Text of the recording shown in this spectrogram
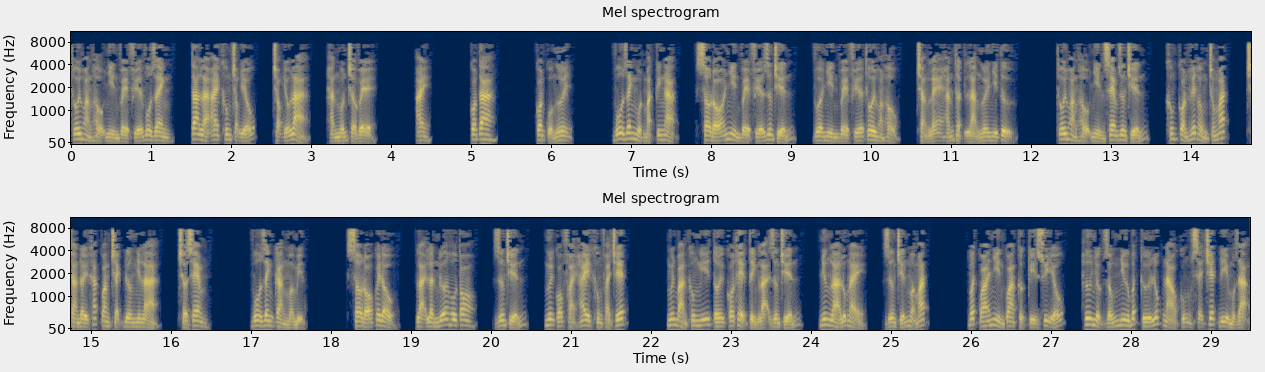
Thôi hoàng hậu nhìn về phía vô danh, ta là ai không trọng yếu trọng yếu là, hắn muốn trở về. Ai? Con ta. Con của ngươi. Vô danh một mặt kinh ngạc sau đó nhìn về phía dương chiến, vừa nhìn về phía thôi hoàng hậu, chẳng lẽ hắn thật là ngươi nhi tử? Thôi hoàng hậu nhìn xem dương chiến, không còn huyết hồng trong mắt, tràn đầy khắc quang trạch đương như là, chờ xem. Vô danh càng mở mịt. Sau đó quay đầu, lại lần nữa hô to, dương chiến, ngươi có phải hay không phải chết? Nguyên bản không nghĩ tới có thể tỉnh lại dương chiến, nhưng là lúc này, dương chiến mở mắt. Bất quá nhìn qua cực kỳ suy yếu, hư nhược giống như bất cứ lúc nào cũng sẽ chết đi một dạng.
